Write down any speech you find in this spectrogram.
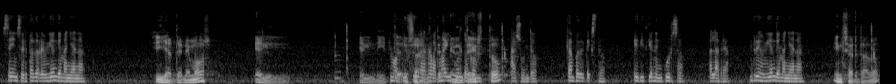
Se ha insertado reunión de mañana. Y ya tenemos el, el, dict- o sea, el, el texto Asunto. Campo de texto. Edición en curso. Palabra. Reunión de mañana. insertado.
